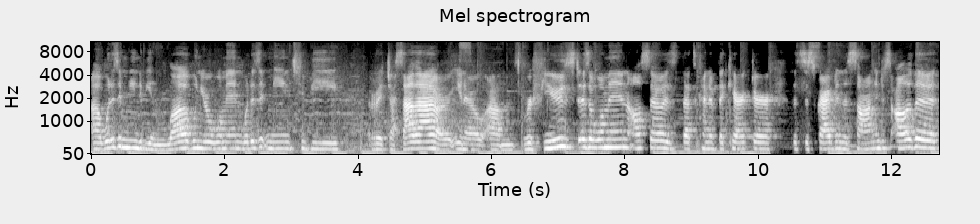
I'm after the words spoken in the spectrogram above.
Uh, what does it mean to be in love when you're a woman? What does it mean to be rechazada or you know um, refused as a woman? Also, is that's kind of the character that's described in the song, and just all of the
